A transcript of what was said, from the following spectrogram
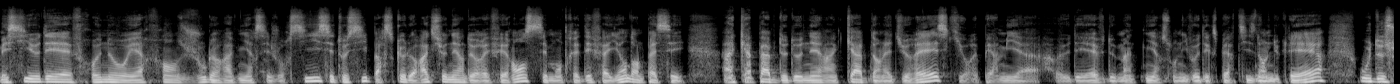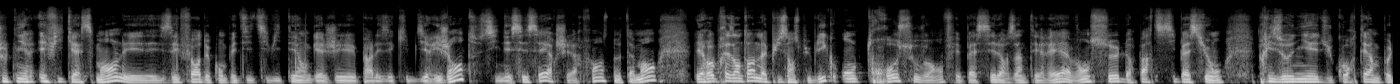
Mais si EDF, Renault et Air France jouent leur avenir ces jours-ci, c'est aussi parce que leur actionnaire de référence s'est montré défaillant dans le passé, incapable de donner un cap dans la durée, ce qui aurait permis à EDF de maintenir son niveau d'expertise dans le nucléaire, ou de soutenir efficacement les efforts de compétitivité engagés par les équipes dirigeantes, si nécessaire chez Air France notamment, les représentants de la puissance publique ont trop souvent fait passer leurs intérêts avant ceux de leur participation. Prisonniers du court terme politique,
